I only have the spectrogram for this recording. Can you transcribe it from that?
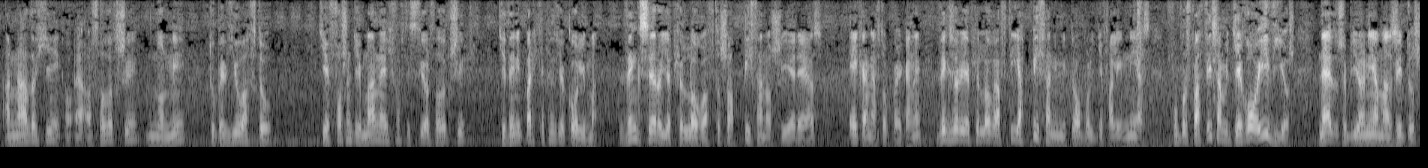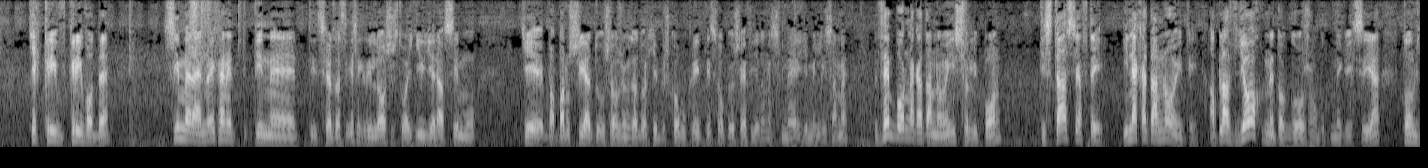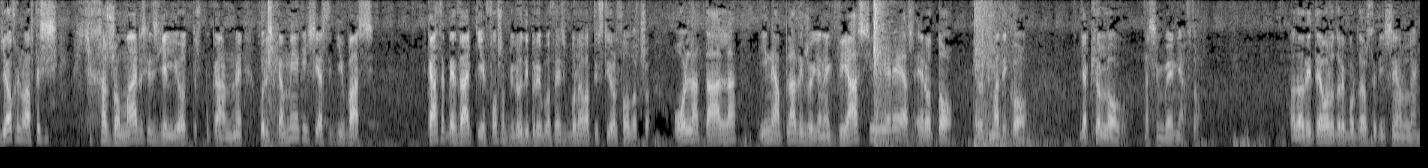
ανάδοχοι, ε, ορθόδοξοι νονοί του παιδιού αυτού. Και εφόσον και η μάνα έχει βαπτιστεί ορθόδοξη και δεν υπάρχει κάποιο τέτοιο κόλλημα. Δεν ξέρω για ποιο λόγο αυτός ο απίθανος ιερέας έκανε αυτό που έκανε. Δεν ξέρω για ποιο λόγο αυτή η απίθανη Μητρόπολη Κεφαλινία που προσπαθήσαμε κι εγώ ίδιος να έδωσε επικοινωνία μαζί τους και κρύβονται. Σήμερα ενώ είχαν ε, τις εορταστικές εκδηλώσεις του Αγίου Γερασίμου και παρουσία του Σεβασμιωτά του Αρχιεπισκόπου Κρήτης, ο οποίος έφυγε το μεσημέρι και μιλήσαμε, δεν μπορώ να κατανοήσω λοιπόν τη στάση αυτή. Είναι ακατανόητη. Απλά διώχνουν τον κόσμο από την εκκλησία, τον διώχνουν με αυτές τις χαζομάρες και τις γελιότητες που κάνουν, χωρίς καμία εκκλησιαστική βάση. Κάθε παιδάκι, εφόσον πληρούνται οι προποθέσει, μπορεί να βαπτιστεί ορθόδοξο. Όλα τα άλλα είναι απλά δεν ξέρω για να εκβιάσει ο ιερέας. Ερωτώ, ερωτηματικό. Για ποιο λόγο να συμβαίνει αυτό; Θα το δείτε όλο το ρεπορτάζ στο Εκκλησία Online.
